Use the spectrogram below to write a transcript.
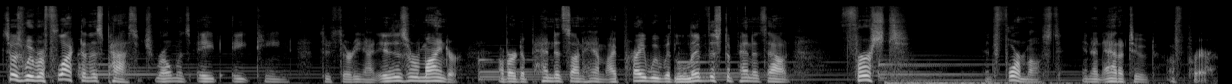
So as we reflect on this passage, Romans 8 18 through 39, it is a reminder of our dependence on Him. I pray we would live this dependence out first and foremost in an attitude of prayer.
